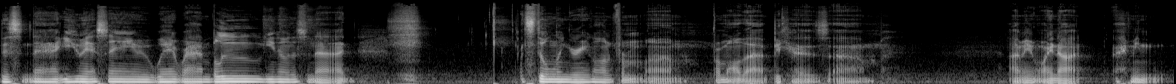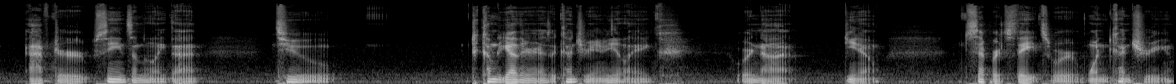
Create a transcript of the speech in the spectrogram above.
this and that. USA, red, white, blue. You know, this and that. It's still lingering on from um, from all that because, um, I mean, why not? I mean, after seeing something like that to to come together as a country and be like we're not you know separate states we're one country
